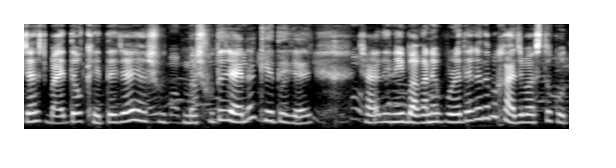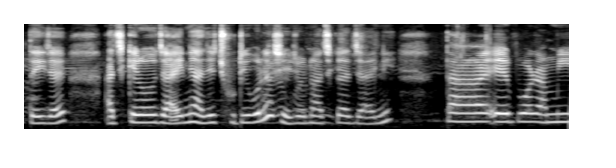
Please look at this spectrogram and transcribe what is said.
জাস্ট বাড়িতেও খেতে যায় আর মানে শুতে যায় না খেতে যায়। সারাদিন এই বাগানে পড়ে থাকে তারপর কাজ বাজ তো করতেই যায়। আজকেরও যায়নি আজকে ছুটি বলে সেই জন্য আজকে আর যায়নি তা এরপর আমি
